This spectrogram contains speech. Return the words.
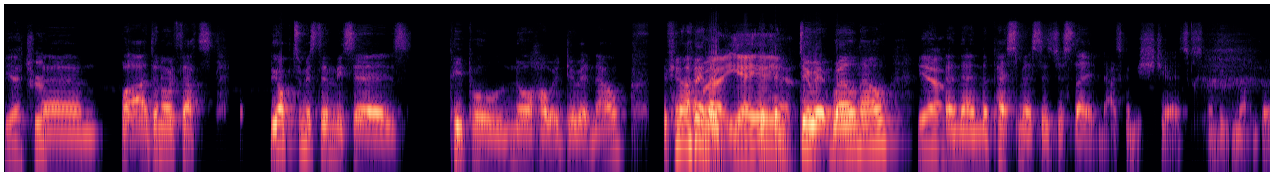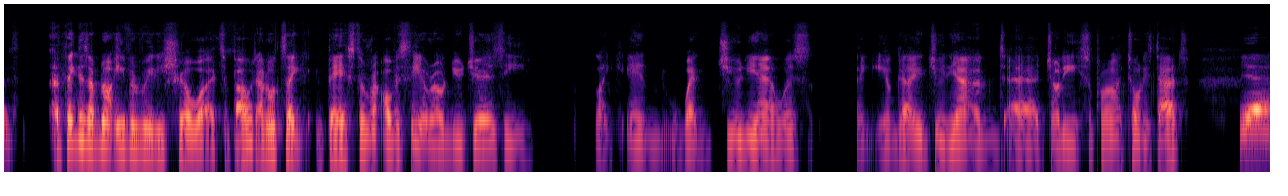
yeah, true, Um, but I don't know if that's the optimist in me says people know how to do it now. If you know what I mean, right, like, yeah, they yeah, can yeah, do it well now. yeah. And then the pessimist is just like, nah, gonna be shit. It's gonna be not good. The thing is, I'm not even really sure what it's about. I know it's like based around, obviously around New Jersey, like in when Junior was like younger, like Junior and uh, Johnny Soprano, Tony's dad. Yeah,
